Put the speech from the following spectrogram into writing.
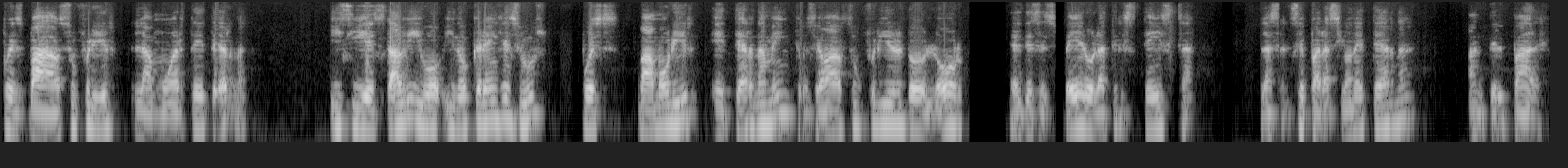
Pues va a sufrir la muerte eterna. Y si está vivo y no cree en Jesús, pues va a morir eternamente, o sea, va a sufrir el dolor, el desespero, la tristeza, la separación eterna ante el Padre.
